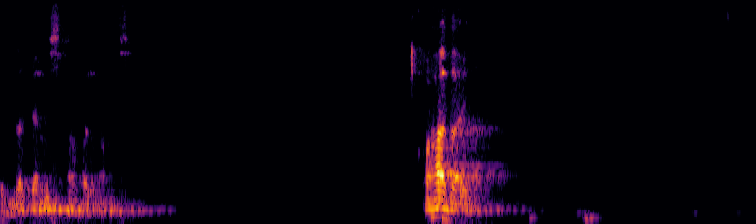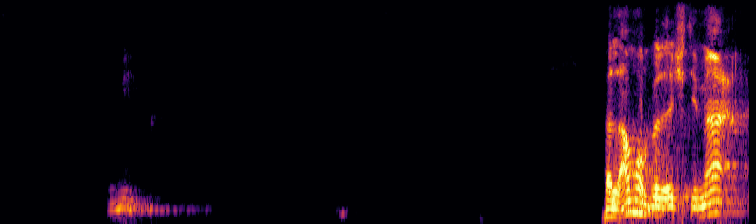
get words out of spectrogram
لك نصفا ولا نصف وهذا أيضا. جميل. فالأمر بالاجتماع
